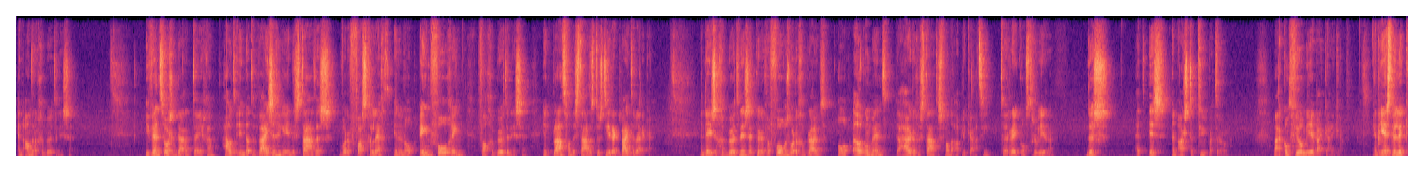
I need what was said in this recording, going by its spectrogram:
en andere gebeurtenissen. Event sourcing daarentegen houdt in dat de wijzigingen in de status worden vastgelegd in een opeenvolging van gebeurtenissen, in plaats van de status dus direct bij te werken. En deze gebeurtenissen kunnen vervolgens worden gebruikt om op elk moment de huidige status van de applicatie te reconstrueren. Dus het is een architectuurpatroon. Maar er komt veel meer bij kijken. En eerst wil ik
